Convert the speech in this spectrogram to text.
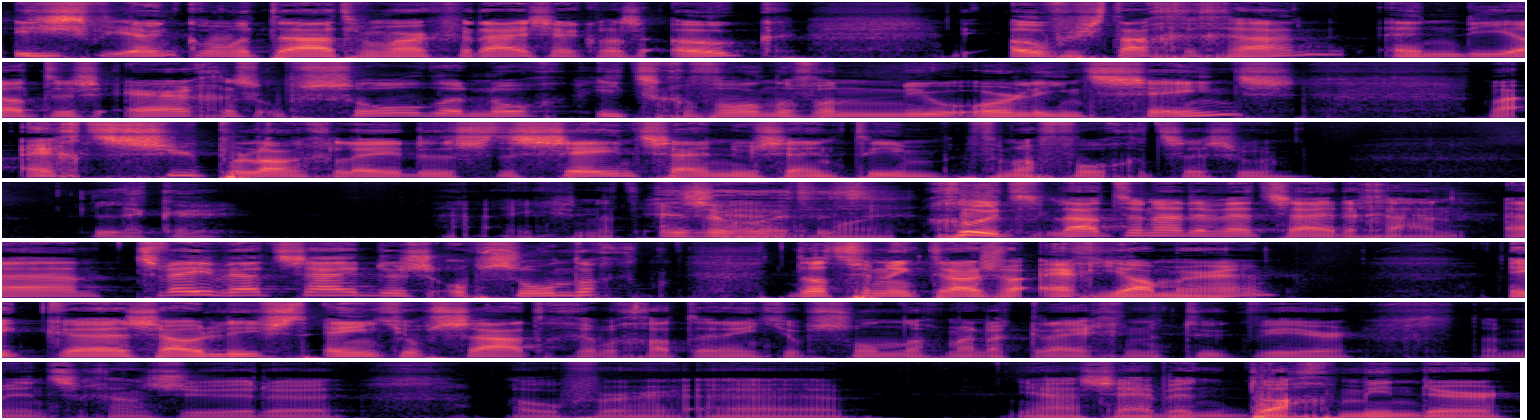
ESPN-commentator Mark van Rijswijk was ook overstag gegaan. En die had dus ergens op zolder nog iets gevonden van de New Orleans Saints. Maar echt super lang geleden. Dus de Saints zijn nu zijn team vanaf volgend seizoen. Lekker. Ja, ik vind dat En zo hoort het. mooi. Goed, laten we naar de wedstrijden gaan. Eh, twee wedstrijden dus op zondag. Dat vind ik trouwens wel echt jammer, hè? Ik eh, zou liefst eentje op zaterdag hebben gehad en eentje op zondag. Maar dan krijg je natuurlijk weer dat mensen gaan zeuren over... eh, ja, ze hebben een dag minder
